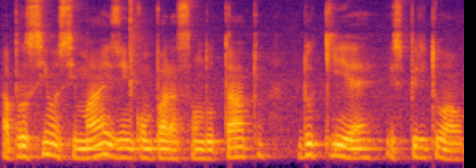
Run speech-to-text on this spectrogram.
aproxima-se mais em comparação do tato do que é espiritual.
